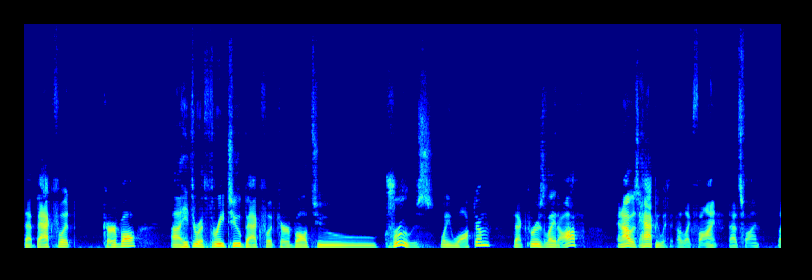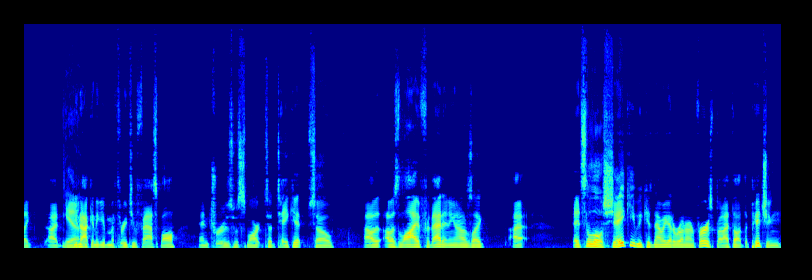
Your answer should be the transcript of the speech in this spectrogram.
That back foot curveball. Uh, he threw a three-two back foot curveball to Cruz when he walked him. That Cruz laid off, and I was happy with it. I was like, "Fine, that's fine." Like, I, Yeah. you're not going to give him a three-two fastball, and Cruz was smart to take it. So I, I was live for that inning, and I was like, I. It's a little shaky because now we got to run on first, but I thought the pitching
